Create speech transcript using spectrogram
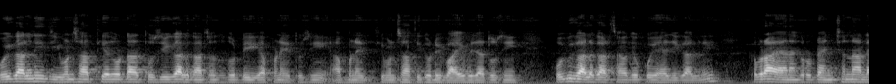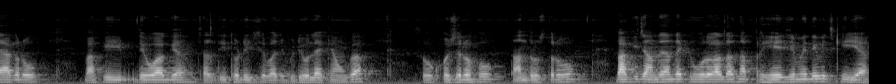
ਕੋਈ ਗੱਲ ਨਹੀਂ, ਜੀਵਨ ਸਾਥੀ ਆ ਤੁਹਾਡਾ, ਤੁਸੀਂ ਵੀ ਗੱਲ ਕਰ ਸਕਦੇ ਹੋ ਤੁਹਾਡੀ ਆਪਣੇ, ਤੁਸੀਂ ਆਪਣੇ ਜੀਵਨ ਸਾਥੀ, ਤੁਹਾਡੀ ਵਾਈਫ ਜਾਂ ਤੁਸੀਂ ਕੋਈ ਵੀ ਗੱਲ ਕਰ ਸਕਦੇ ਹੋ, ਕੋਈ ਇਹੋ ਜਿਹੀ ਗੱਲ ਨਹੀਂ। ਘਬਰਾਇਆ ਨਾ ਕਰੋ ਟੈਨਸ਼ਨ ਨਾ ਲਿਆ ਕਰੋ। ਬਾਕੀ ਦਿਓ ਆ ਗਿਆ ਜਲਦੀ ਤੁਹਾਡੀ ਸੇਵਾ 'ਚ ਵੀਡੀਓ ਲੈ ਕੇ ਆਉਂਗਾ ਸੋ ਖੁਸ਼ ਰਹੋ, ਤੰਦਰੁਸਤ ਰਹੋ। ਬਾਕੀ ਜਾਂਦੇ ਜਾਂਦੇ ਇੱਕ ਹੋਰ ਗੱਲ ਦੱਸਣਾ ਪਰਹੇਜ਼ ਜਿਵੇਂ ਇਹਦੇ ਵਿੱਚ ਕੀ ਆ?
